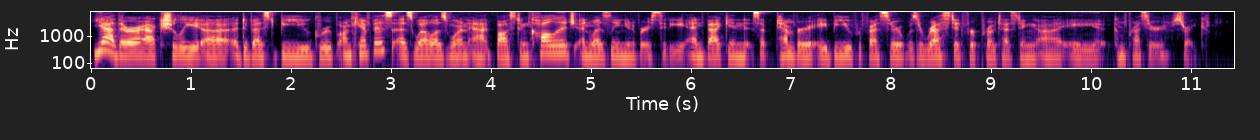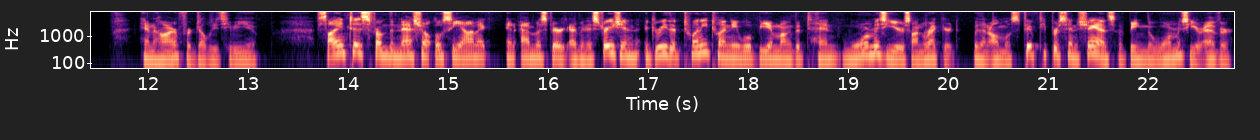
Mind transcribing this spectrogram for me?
Yeah, there are actually uh, a Divest BU group on campus, as well as one at Boston College and Wesleyan University. And back in September, a BU professor was arrested for protesting uh, a compressor strike. Hannah Harn for WTBU. Scientists from the National Oceanic and Atmospheric Administration agree that 2020 will be among the 10 warmest years on record, with an almost 50% chance of being the warmest year ever.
